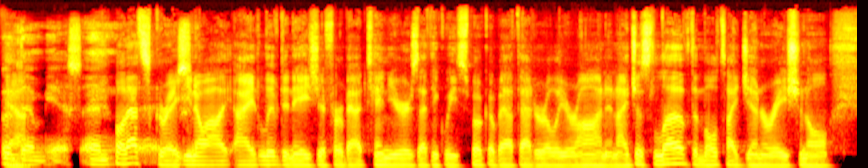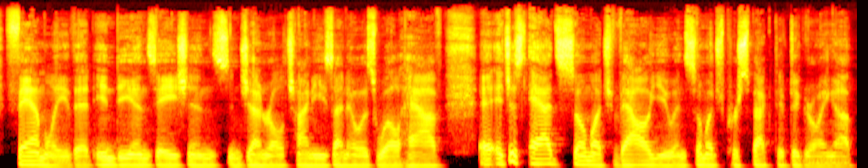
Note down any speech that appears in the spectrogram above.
With yeah. them, yes. And well, that's uh, great. So, you know, I, I lived in Asia for about ten years. I think we spoke about that earlier on, and I just love the multi generational family that Indians, Asians in general, Chinese I know as well have. It just adds so much value and so much perspective to growing up.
